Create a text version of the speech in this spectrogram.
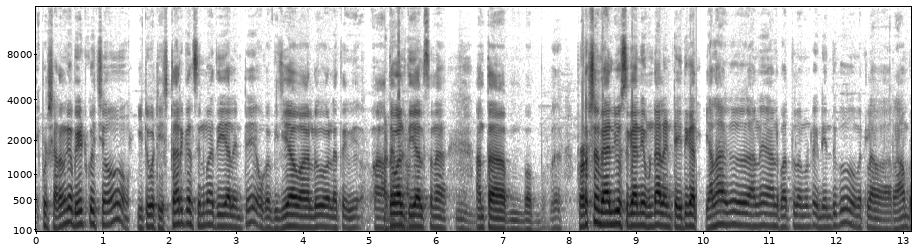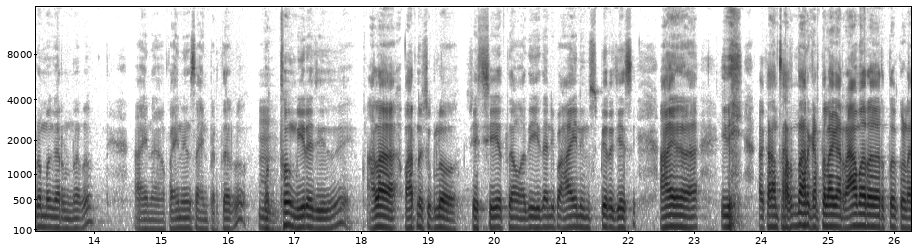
ఇప్పుడు సడన్గా బయటకు వచ్చాము ఇటువంటి హిస్టారికల్ సినిమా తీయాలంటే ఒక విజయ వాళ్ళు లేకపోతే ఆడవాళ్ళు తీయాల్సిన అంత ప్రొడక్షన్ వాల్యూస్ కానీ ఉండాలంటే ఇది కాదు. ఎలాగో అనే ఆయన పత్తులు అనుకుంటే ఎందుకు ఇట్లా రామ్ బ్రహ్మ గారు ఉన్నారు? ఆయన ఫైనాన్స్ ఆయన పెడతారు. మొత్తం మీరే చేసి అలా పార్ట్నర్షిప్లో చేద్దాం అది ఇది అని ఆయన ఇన్స్పైర్ చేసి ఆయన ఇది సంతానకర్తలాగా రామారావు గారితో కూడా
